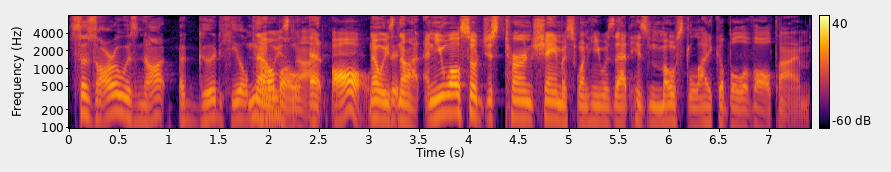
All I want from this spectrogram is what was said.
Cesaro is not a good heel No, promo he's not at all. No, he's not. And you also just turned Sheamus when he was at his most likable of all time.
